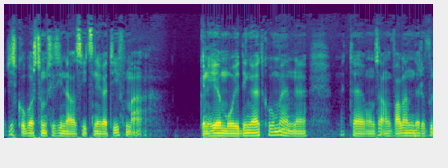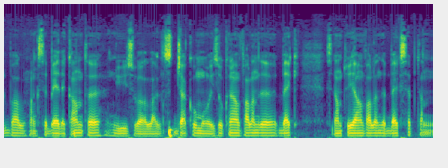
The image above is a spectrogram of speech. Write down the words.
risico wordt soms gezien als iets negatiefs, maar er kunnen heel mooie dingen uitkomen. En eh, met eh, onze aanvallende voetbal langs de beide kanten, nu zowel langs Giacomo is ook een aanvallende back. Als je dan twee aanvallende backs hebt, dan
